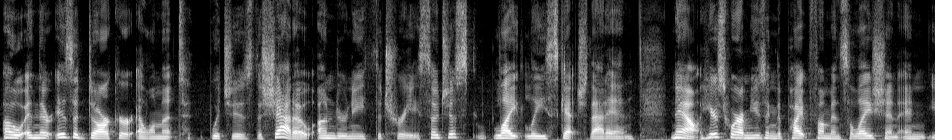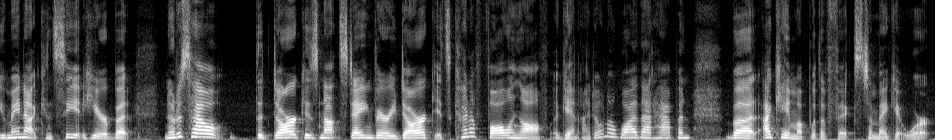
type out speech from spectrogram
Oh, and there is a darker element, which is the shadow underneath the tree. So just lightly sketch that in. Now, here's where I'm using the pipe foam insulation, and you may not can see it here, but notice how the dark is not staying very dark. It's kind of falling off. Again, I don't know why that happened, but I came up with a fix to make it work.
